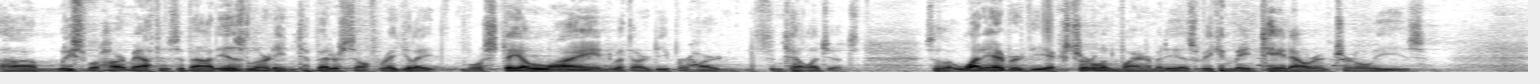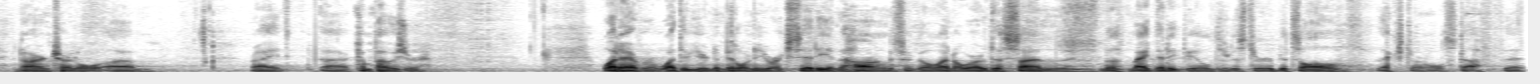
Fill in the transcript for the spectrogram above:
um, at least what HeartMath is about, is learning to better self-regulate, more stay aligned with our deeper heart intelligence, so that whatever the external environment is, we can maintain our internal ease and our internal, um, right, uh, composure whatever, whether you're in the middle of New York City and the hongs are going or the suns and the magnetic fields are disturbed, it's all external stuff that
